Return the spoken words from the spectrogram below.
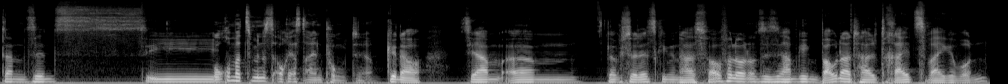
Dann sind sie. Bochum hat zumindest auch erst einen Punkt, ja. Genau. Sie haben, ähm, glaube ich, zuletzt gegen den HSV verloren und sie haben gegen Baunatal 3-2 gewonnen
